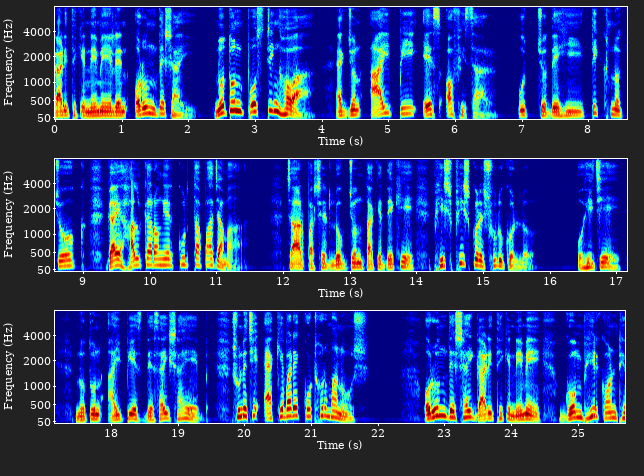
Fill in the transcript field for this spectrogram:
গাড়ি থেকে নেমে এলেন অরুণ দেশাই, নতুন পোস্টিং হওয়া একজন আইপিএস অফিসার। উচ্চদেহী তীক্ষ্ণ চোখ, গায়ে হালকা রঙের কুর্তা পাজামা। চারপাশের লোকজন তাকে দেখে ফিসফিস করে শুরু করল। ওহি যে নতুন আইপিএস দেশাই সাহেব, শুনেছি একেবারে কঠোর মানুষ। অরুণ দেশাই গাড়ি থেকে নেমে গম্ভীর কণ্ঠে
